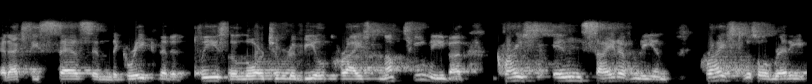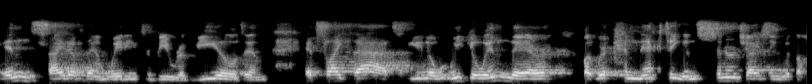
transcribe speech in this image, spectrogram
it actually says in the Greek that it pleased the Lord to reveal Christ, not to me, but Christ inside of me. And Christ was already inside of them waiting to be revealed. And it's like that. You know, we go in there, but we're connecting and synergizing with the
